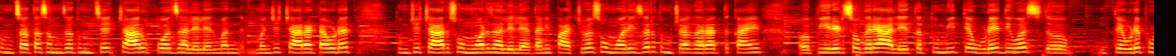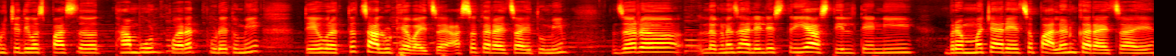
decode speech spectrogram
तुमचं आता समजा तुमचे चार उपवास झालेले आहेत. मन म्हणजे चार आठवड्यात तुमचे चार सोमवार झालेले आहेत आणि पाचव्या सोमवारी जर तुमच्या घरात काय पिरियड्स वगैरे आले तर तुम्ही तेवढे दिवस तेवढे पुढचे दिवस पाच थांबून परत पुढे तुम्ही ते व्रत चालू ठेवायचं आहे. असं करायचं आहे तुम्ही. जर लग्न झालेले स्त्रिया असतील त्यांनी ब्रह्मचार्याचं पालन करायचं आहे.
